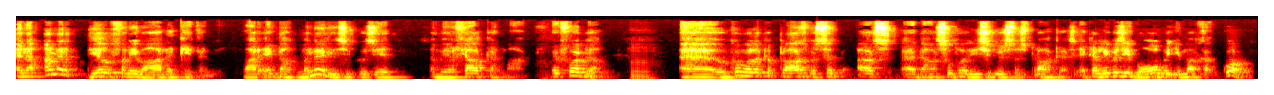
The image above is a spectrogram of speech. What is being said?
in 'n ander deel van die waardeketting waar ek dalk minder risiko's het en meer geld kan maak. Byvoorbeeld. Hmm. Uh hoekom wil ek 'n plaas besit as uh, daar soveel risiko's te sprake is? Ek kan liewer die wol by iemand gaan koop.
